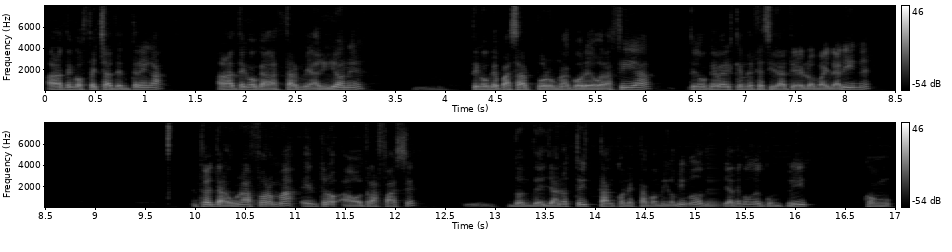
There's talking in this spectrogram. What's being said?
ahora tengo fechas de entrega, ahora tengo que adaptarme a guiones, tengo que pasar por una coreografía, tengo que ver qué necesidad tienen los bailarines, entonces, de alguna forma, entro a otra fase donde ya no estoy tan conectado conmigo mismo, donde ya tengo que cumplir con,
